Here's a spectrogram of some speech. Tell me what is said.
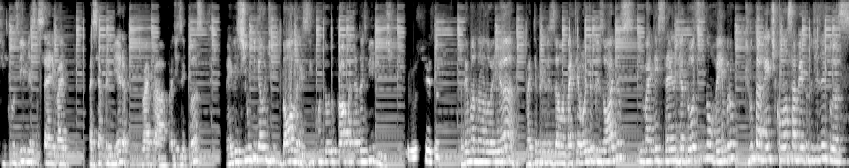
que inclusive essa série vai, vai ser a primeira que vai para a Disney Plus, vai investir um bilhão de dólares em conteúdo próprio até 2020. Justíssimo. The Mandalorian vai ter previsão, vai ter oito episódios e vai ter estreia no dia 12 de novembro, juntamente com o lançamento do Disney Plus,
